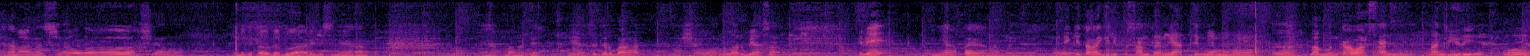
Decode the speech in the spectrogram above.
Enak banget. Masya Allah. Masya Allah. Ini kita udah dua hari di sini ya, Kang. Enak banget ya. iya seger banget. Masya Allah luar biasa ini Ini apa ya namanya? ini kita lagi di pesantren yatim yang memang eh, bangun kawasan mandiri ya. Luar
